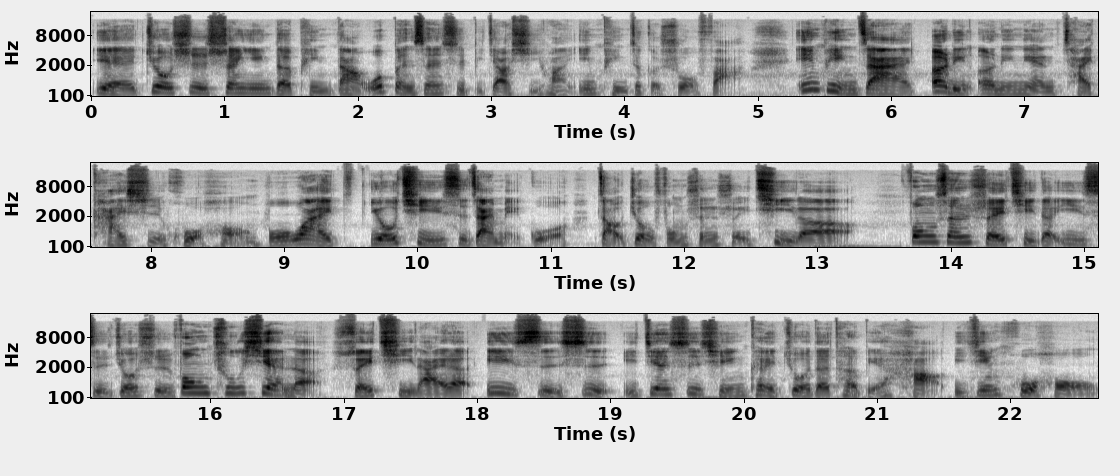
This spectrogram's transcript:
也就是声音的频道，我本身是比较喜欢音频这个说法。音频在二零二零年才开始火红，国外尤其是在美国，早就风生水起了。风生水起的意思就是风出现了，水起来了，意思是一件事情可以做得特别好，已经火红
